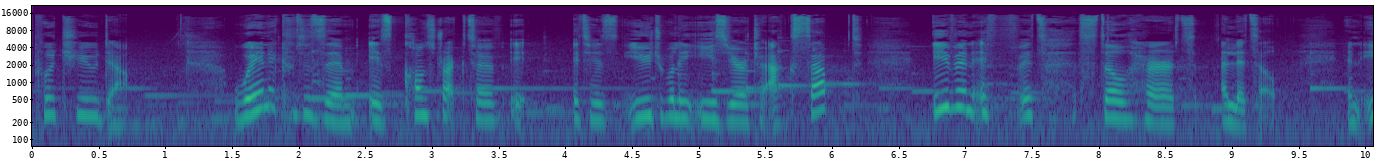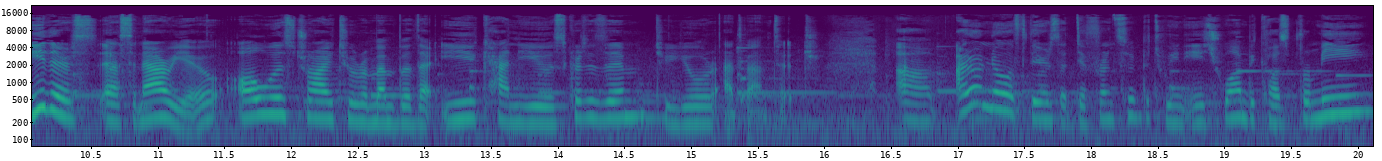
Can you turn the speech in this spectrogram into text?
put you down. When a criticism is constructive, it, it is usually easier to accept even if it still hurts a little. In either uh, scenario, always try to remember that you can use criticism to your advantage. Um, I don't know if there's a difference between each one because for me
